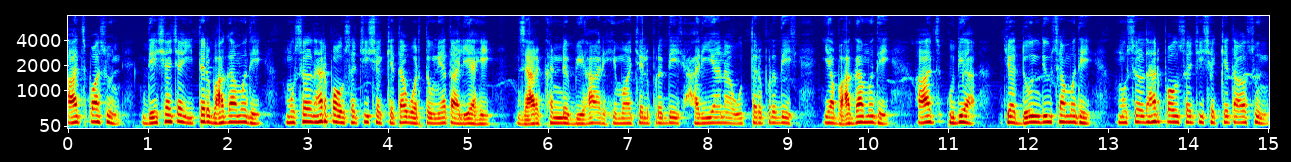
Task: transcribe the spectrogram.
आजपासून देशाच्या इतर भागामध्ये मुसळधार पावसाची शक्यता वर्तवण्यात आली आहे. झारखंड बिहार हिमाचल प्रदेश हरियाणा उत्तर प्रदेश या भागामध्ये आज उद्या या दोन दिवसामध्ये मुसळधार पावसाची शक्यता असून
